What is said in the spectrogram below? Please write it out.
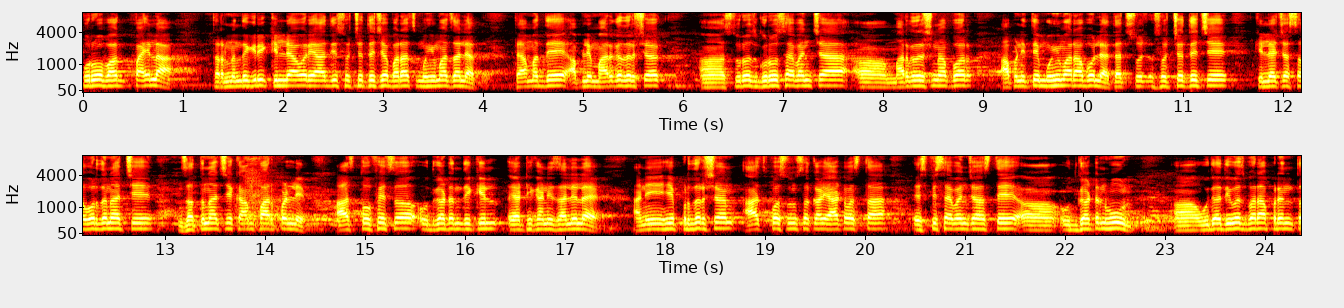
पूर्व भाग पाहिला तर नंदगिरी किल्ल्यावर याआधी स्वच्छतेच्या बऱ्याच मोहिमा झाल्यात. त्यामध्ये आपले मार्गदर्शक सुरज सूरज गुरुसाहेबांच्या मार्गदर्शनापर आपण इथे मोहिमा राबवल्या. त्यात स्व स्वच्छतेचे किल्ल्याच्या संवर्धनाचे जतनाचे काम पार पडले. आज तोफेचं उद्घाटन देखील या ठिकाणी झालेलं आहे. आणि हे प्रदर्शन आजपासून सकाळी आठ वाजता एस पी साहेबांच्या हस्ते उद्घाटन होऊन उद्या दिवसभरापर्यंत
